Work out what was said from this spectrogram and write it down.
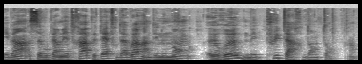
eh ben, ça vous permettra peut-être d'avoir un dénouement heureux, mais plus tard dans le temps. Hein.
